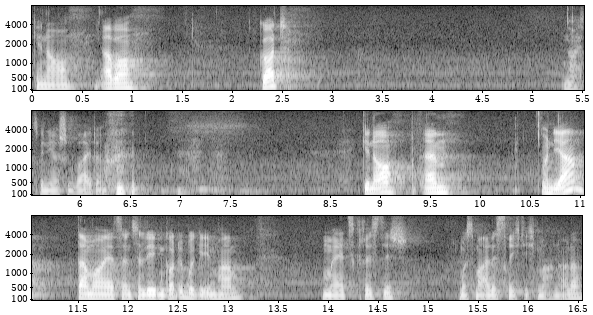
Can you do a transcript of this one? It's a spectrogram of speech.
Genau, aber Gott, na, jetzt bin ich ja schon weiter. genau, ähm, und ja, da wir jetzt unser Leben Gott übergeben haben und man jetzt Christ ist, muss man alles richtig machen, oder?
